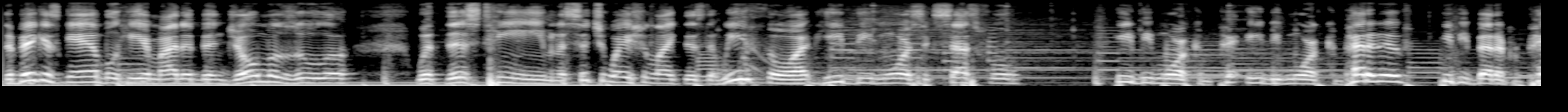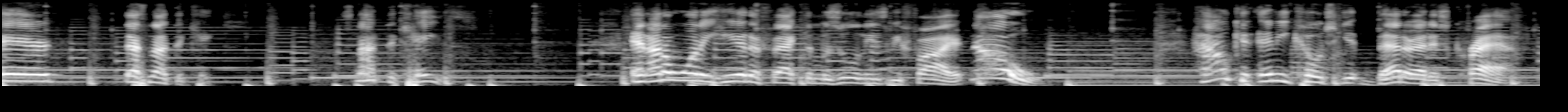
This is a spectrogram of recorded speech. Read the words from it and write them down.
The biggest gamble here might have been Joe Mazzulla with this team in a situation like this that we thought he'd be more successful, he'd be more comp- he'd be more competitive, he'd be better prepared. That's not the case. It's not the case. And I don't want to hear the fact that Mazzulla needs to be fired. No. How can any coach get better at his craft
